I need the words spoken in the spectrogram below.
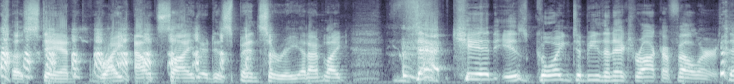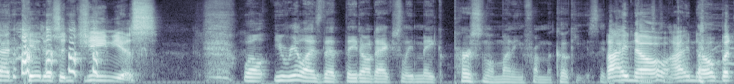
uh, stand right outside a dispensary, and I'm like, that kid is going to be the next Rockefeller. That kid is a genius. Well, you realize that they don't actually make personal money from the cookies. I know, I know, but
